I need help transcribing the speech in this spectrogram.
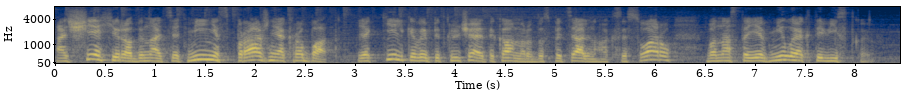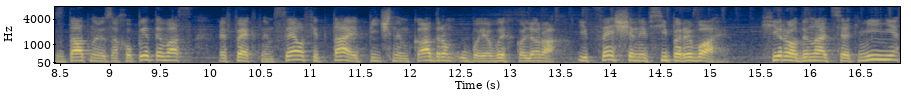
А ще Hero 11 Mini справжній акробат. Як тільки ви підключаєте камеру до спеціального аксесуару, вона стає вмілою активісткою, здатною захопити вас ефектним селфі та епічним кадром у бойових кольорах. І це ще не всі переваги. Hero 11 Mini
